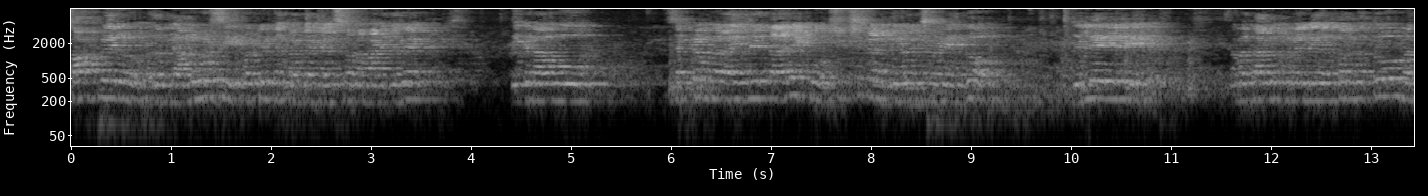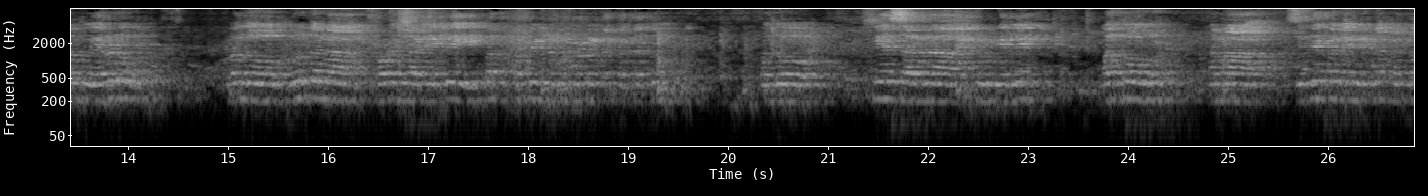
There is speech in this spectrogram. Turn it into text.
ಸಾಫ್ಟ್ವೇರ್ ಅದರಲ್ಲಿ ಅಳವಡಿಸಿ ಕೊಟ್ಟಿರ್ತಕ್ಕಂಥ ಕೆಲಸವನ್ನು ಮಾಡಿದ್ದೇವೆ. ಈಗ ನಾವು ಸೆಪ್ಟೆಂಬರ್ ಐದನೇ ತಾರೀಕು ಶಿಕ್ಷಕರ ದಿನಾಚರಣೆ ಎಂದು ಜಿಲ್ಲೆಯಲ್ಲಿ ನಮ್ಮ ತಾಲೂಕಿನಲ್ಲಿ ಹತ್ತೊಂಬತ್ತು ಮತ್ತು ಎರಡು ಒಂದು ನೂತನ ಪ್ರೌಢಶಾಲೆಯಲ್ಲಿ ಇಪ್ಪತ್ತು ಕಂಪ್ಯೂಟರ್ ಕೊಟ್ಟಿರ್ತಕ್ಕಂಥದ್ದು ಒಂದು ಸಿ ಎಸ್ ಆರ್ನ ಆಕ್ಟಿವಿಟಿಯಲ್ಲಿ ಮತ್ತು ನಮ್ಮ ಸಿದ್ದೇಪಲ್ಲಿ ಇರ್ತಕ್ಕಂಥ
